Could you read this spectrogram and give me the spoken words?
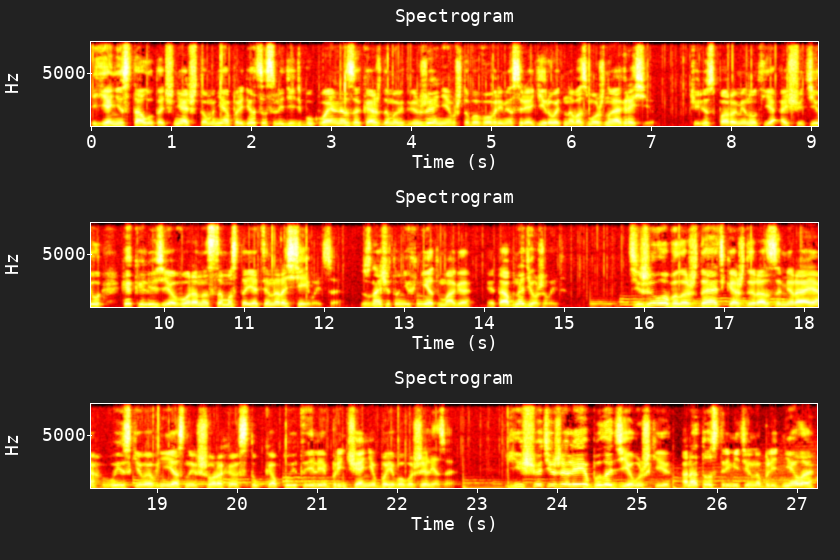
Я не стал уточнять, что мне придется следить буквально за каждым их движением, чтобы вовремя среагировать на возможную агрессию. Через пару минут я ощутил, как иллюзия ворона самостоятельно рассеивается. Значит, у них нет мага. Это обнадеживает. Тяжело было ждать, каждый раз замирая, выискивая в неясных шорохах стук копыт или бренчание боевого железа. Еще тяжелее было девушке. Она то стремительно бледнела,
